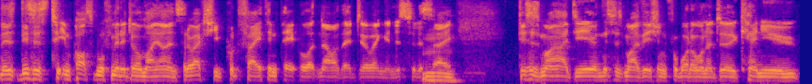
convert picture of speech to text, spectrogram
this, this is impossible for me to do on my own. So to actually put faith in people that know what they're doing and just sort of mm. say, this is my idea and this is my vision for what I want to do. Can you,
